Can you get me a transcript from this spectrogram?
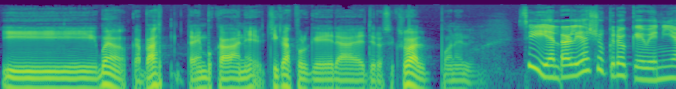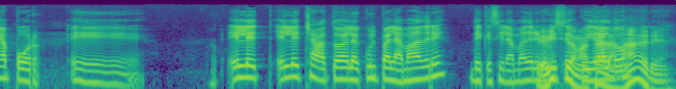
Y bueno, capaz también buscaban eh, chicas porque era heterosexual, ponele. Sí, en realidad yo creo que venía por... eh, él, él le echaba toda la culpa a la madre, de que si la madre lo hubiese ido a matar a cuidado... la madre.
